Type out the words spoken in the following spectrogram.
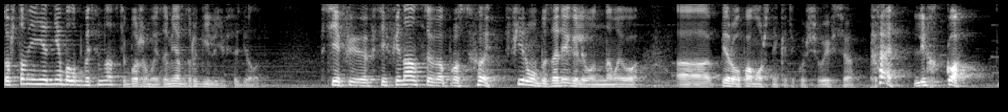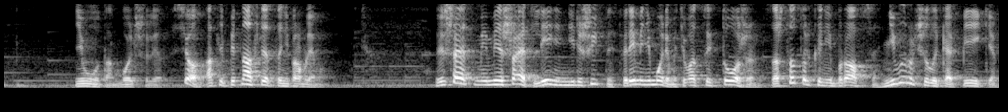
То, что мне не было бы 18, боже мой, за меня бы другие люди все делали. Все, все финансовые вопросы, ой, фирму бы зарегали он на моего э, первого помощника текущего, и все. Ха, легко. Ему там больше лет. Все, 15 лет это не проблема. Решает, мешает лень и нерешительность, времени море, мотивации тоже. За что только не брался, не выручил и копейки.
